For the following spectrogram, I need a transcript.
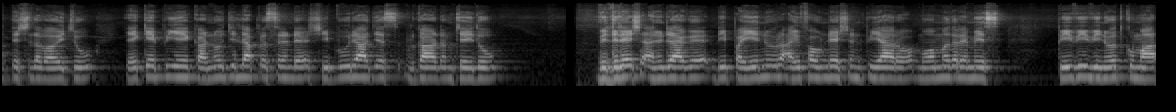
അധ്യക്ഷത വഹിച്ചു. A K P A Kannur ജില്ലാ പ്രസിഡന്റ് ഷിബു രാജേഷ് ഉദ്ഘാടനം ചെയ്തു. Vidilesh Anurag the Payyanur eye foundation P R O Muhammad Ramees P V Vinod Kumar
